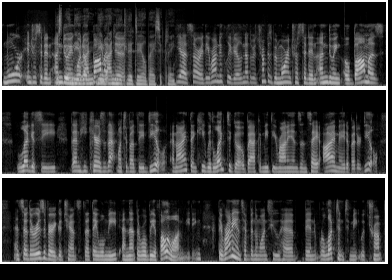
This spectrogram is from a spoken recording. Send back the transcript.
more interested in undoing what Iran, Obama the Iran did. nuclear deal, basically. Yeah, sorry, the Iran nuclear deal. In other words, Trump has been more interested in undoing Obama's legacy than he cares that much about the deal. And I think he would like to go back and meet the Iranians and say, I made a better deal. And so there is a very good chance that they will meet and that there will be a follow on meeting. The Iranians have been the ones who have have been reluctant to meet with Trump,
